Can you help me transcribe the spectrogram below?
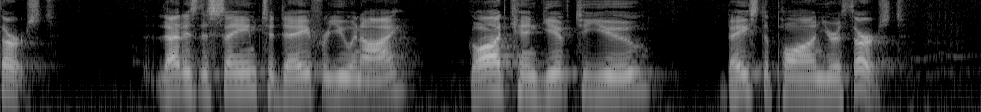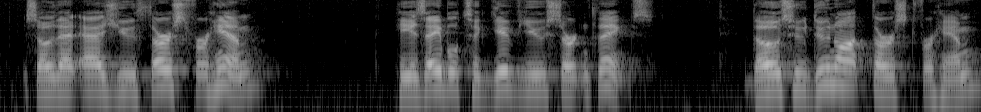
thirst that is the same today for you and I. God can give to you based upon your thirst, so that as you thirst for Him, He is able to give you certain things. Those who do not thirst for Him,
